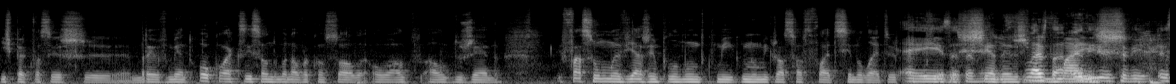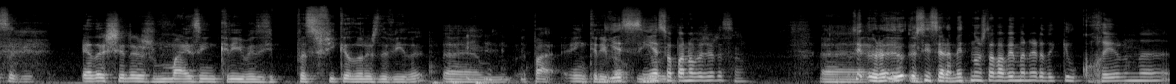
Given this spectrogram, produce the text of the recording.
e espero que vocês eh, brevemente, ou com a aquisição de uma nova consola ou algo, algo do género, façam uma viagem pelo mundo comigo no Microsoft Flight Simulator, porque É é, das exatamente. cenas Lá está, mais eu sabia, eu sabia. É das cenas mais incríveis e pacificadoras da vida. Ahm, pá, é incrível. E esse sim Eu- é só para a nova geração. ah, Eu, eu- eu, sinceramente não estava a ver maneira daquilo correr na.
